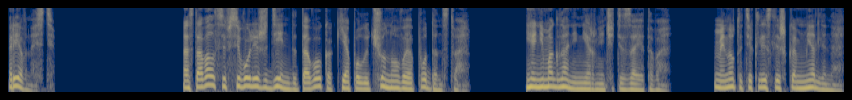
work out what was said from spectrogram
Ревность. Оставался всего лишь день до того, как я получу новое подданство. Я не могла не нервничать из-за этого. Минуты текли слишком медленно,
